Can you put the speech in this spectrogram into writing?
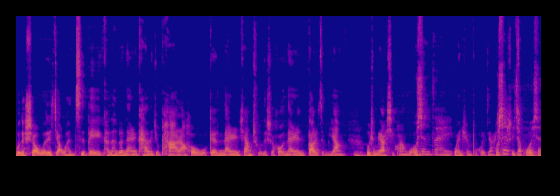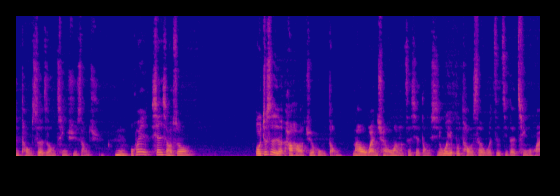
我的手，我的脚，我很自卑，可能很多男人看了就怕。然后我跟男人相处的时候，男人到底怎么样？嗯，为什么要喜欢我？我现在完全不会这样。我现在比较不会先投射这种情绪上去。嗯，我会先想说，我就是好好去互动，然后完全忘了这些东西，我也不投射我自己的情怀。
